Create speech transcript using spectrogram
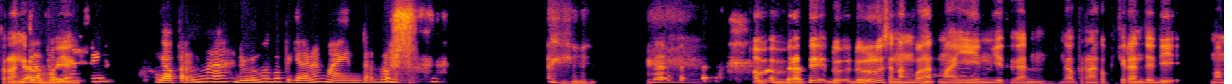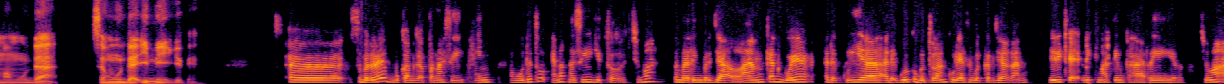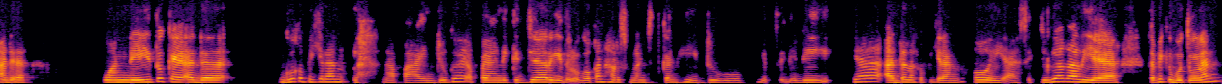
Pernah nggak Nggak lu pernah sih, nggak pernah. Dulu mah gue pikirannya main terus. Oh be berarti du dulu lu senang banget main gitu kan, nggak pernah kepikiran jadi mama muda, semuda ini gitu? Eee, sebenarnya bukan nggak pernah sih, mama muda tuh enak nggak sih gitu. Cuma sembari berjalan kan gue ada kuliah, adek gue kebetulan kuliah sambil kerja kan, jadi kayak Oke. nikmatin karir. Cuma ada one day itu kayak ada gue kepikiran, "Lah ngapain juga apa yang dikejar?" Gitu loh, gue kan harus melanjutkan hidup gitu. Jadi ya ada lah kepikiran, "Oh iya asik juga kali ya." Tapi kebetulan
